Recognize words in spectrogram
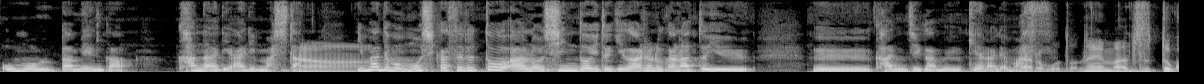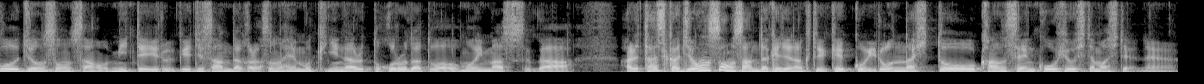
思う場面がかなりありました。今でももしかすると、あの、しんどい時があるのかなという、う感じが見受けられます。なるほどね。まあ、ずっとこう、ジョンソンさんを見ているゲジさんだから、その辺も気になるところだとは思いますが、あれ、確かジョンソンさんだけじゃなくて、結構いろんな人、感染公表してましたよね。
